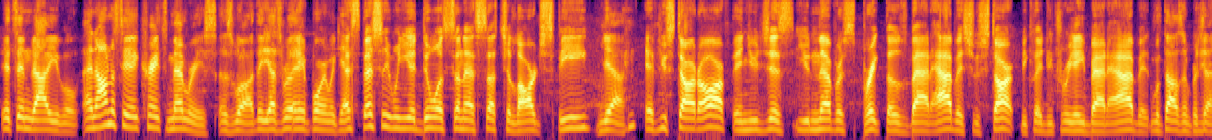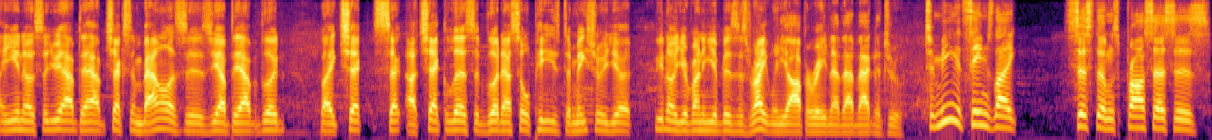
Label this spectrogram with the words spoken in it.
it's invaluable. And honestly, it creates memories as well. I think that's really important. With Especially when you're doing something at such a large speed. yeah, if you start off and you just you never break those bad habits you start because you create bad habits one thousand percent. you know so you have to have checks and balances you have to have good like check, check a uh, checklist of good SOPs to make sure you're you know you're running your business right when you're operating at that magnitude to me, it seems like systems, processes,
